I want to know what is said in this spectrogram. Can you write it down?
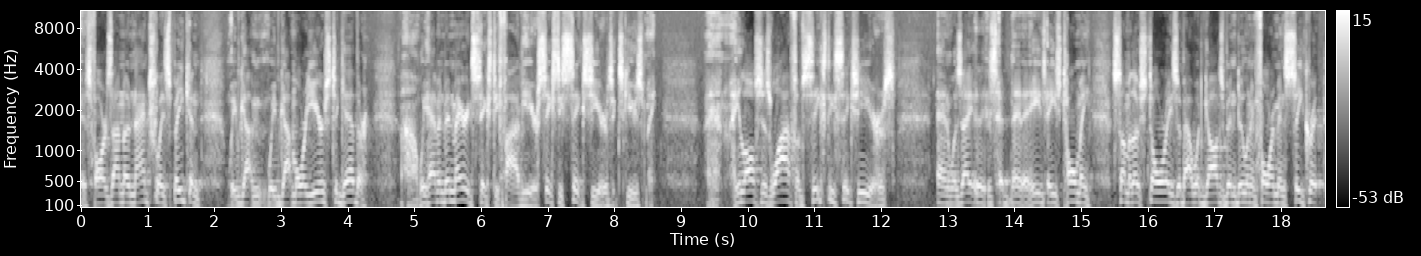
as far as I know, naturally speaking, we've got we've got more years together. Uh, we haven't been married 65 years, 66 years, excuse me. And he lost his wife of 66 years and was he said and he's, he's told me some of those stories about what God's been doing for him in secret.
